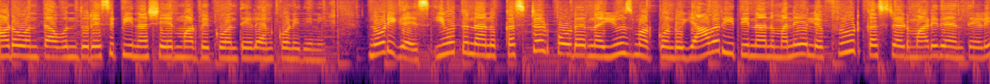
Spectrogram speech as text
ಮಾಡುವಂಥ ಒಂದು ರೆಸಿಪಿನ ಶೇರ್ ಮಾಡಬೇಕು ಅಂತೇಳಿ ಅನ್ಕೊಂಡಿದ್ದೀನಿ. ನೋಡಿ ಗೈಸ್ ಇವತ್ತು ನಾನು ಕಸ್ಟರ್ಡ್ ಪೌಡರ್ನ ಯೂಸ್ ಮಾಡಿಕೊಂಡು ಯಾವ ರೀತಿ ನಾನು ಮನೆಯಲ್ಲೇ ಫ್ರೂಟ್ ಕಸ್ಟರ್ಡ್ ಮಾಡಿದೆ ಅಂತೇಳಿ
